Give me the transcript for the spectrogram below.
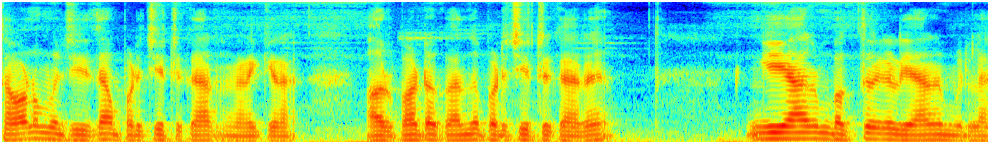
சவணமுஞ்சி தான் படிச்சிட்ருக்காருன்னு நினைக்கிறேன். அவர் பாட்டு உட்காந்து படிச்சிட்ருக்காரு. இங்கே யாரும் பக்தர்கள் யாரும் இல்லை.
